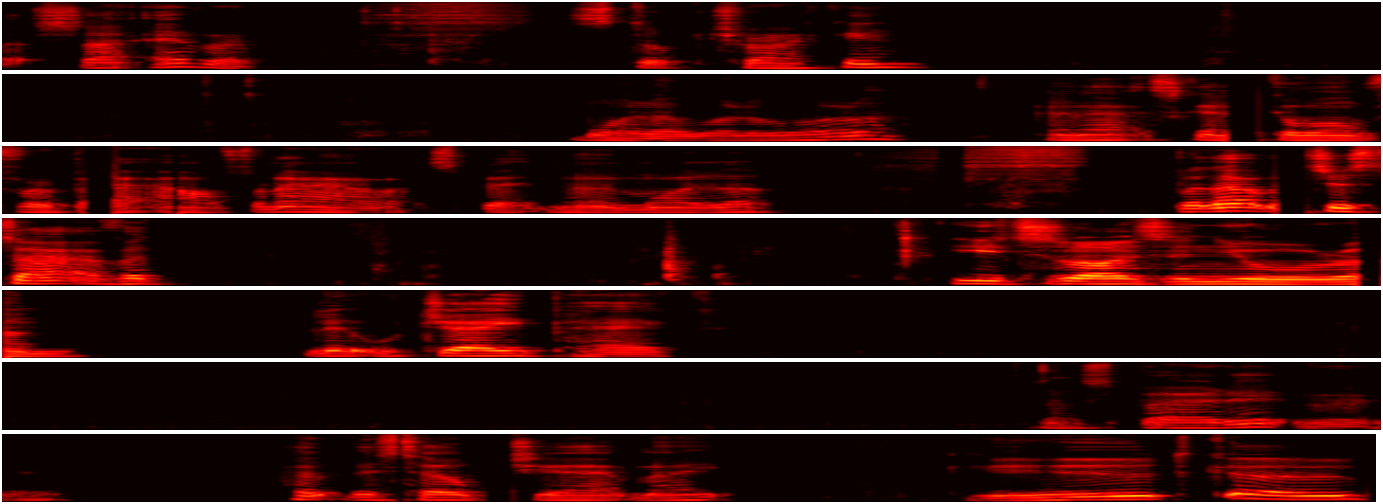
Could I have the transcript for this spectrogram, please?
touched that ever. Stop tracking. Voila, voila, voila. And that's going to go on for about half an hour. I expect, no my luck. But that was just out of a utilising your um, little JPEG. That's about it, really. Hope this helps you out, mate. Good go.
